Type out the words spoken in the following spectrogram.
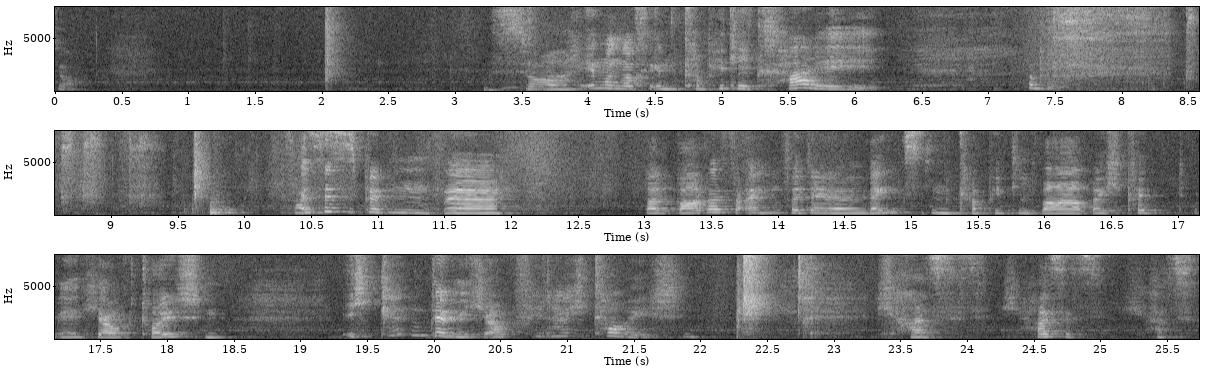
So. So, immer noch im Kapitel 3. Was ist es beim äh, laut Baras einer der längsten Kapitel war, aber ich könnte mich auch täuschen. Ich könnte mich auch vielleicht täuschen. Ich hasse es, ich hasse es, ich hasse es.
